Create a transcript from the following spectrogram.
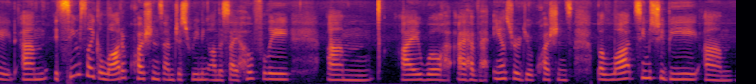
Great. Um, it seems like a lot of questions I'm just reading on the site. Hopefully, um, I will. I have answered your questions, but a lot seems to be um,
